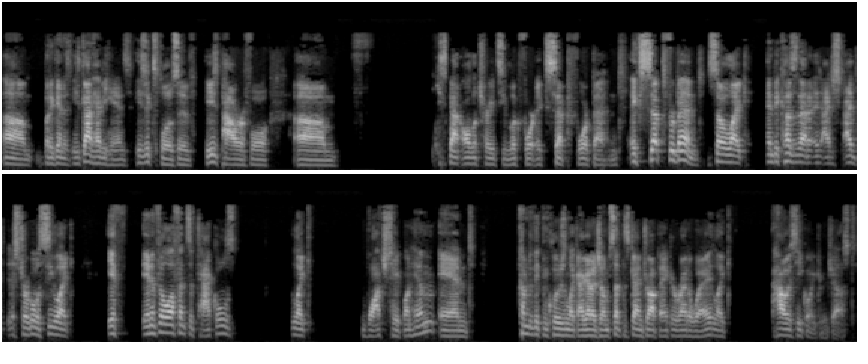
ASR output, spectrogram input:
Um, but again, he's got heavy hands. He's explosive. He's powerful. Um, he's got all the traits you look for except for bend, except for bend. So like, and because of that, I just I struggle to see like if NFL offensive tackles like watch tape on him and come to the conclusion like I got to jump set this guy and drop anchor right away. Like, how is he going to adjust?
